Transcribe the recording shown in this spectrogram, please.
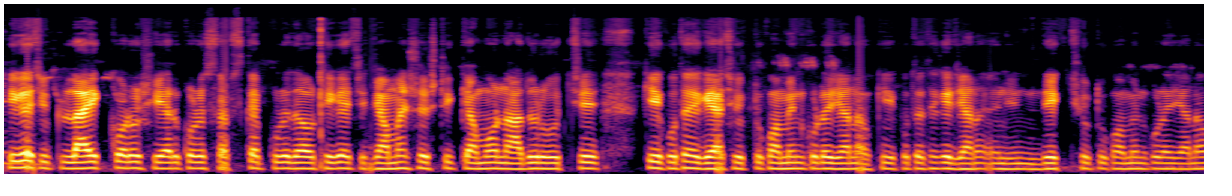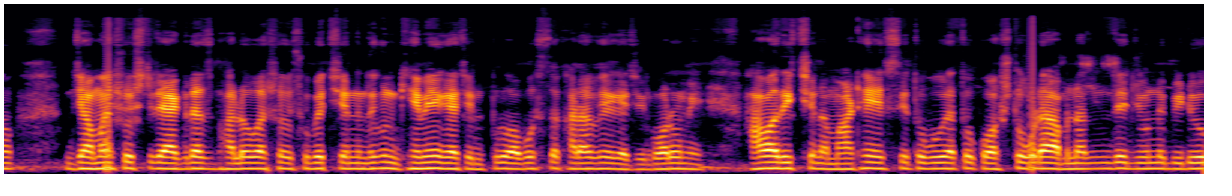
ঠিক আছে একটু লাইক করো শেয়ার করো সাবস্ক্রাইব করে দাও ঠিক আছে? জামাই ষষ্ঠী কেমন আদর হচ্ছে? কে কোথায় গেছো একটু কমেন্ট করে জানাও। কে কোথা থেকে জানা দেখছ একটু কমেন্ট করে জানাও। জামাই ষষ্ঠীর একরাশ ভালোবাসা ও শুভেচ্ছা। দেখুন ঘেমে গেছেন পুরো অবস্থা খারাপ হয়ে গেছে গরমে। হাওয়া দিচ্ছে না মাঠে এসেছি তবু এত কষ্ট করে আপনাদের জন্য ভিডিও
